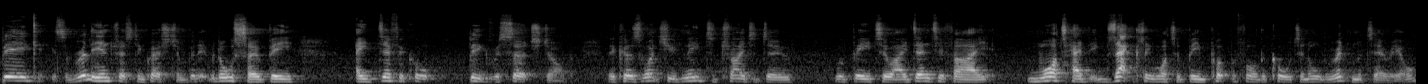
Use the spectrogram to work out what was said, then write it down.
big, it's a really interesting question, but it would also be a difficult big research job because what you'd need to try to do would be to identify what had exactly what had been put before the court in all the written material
